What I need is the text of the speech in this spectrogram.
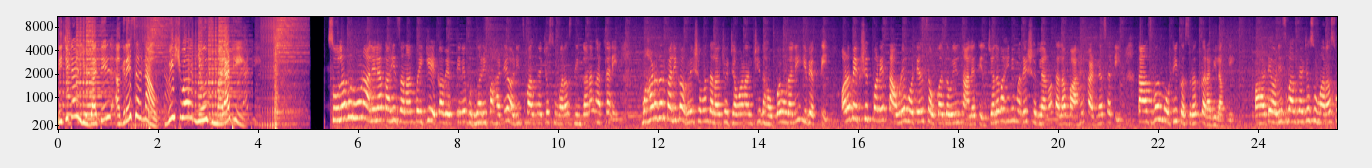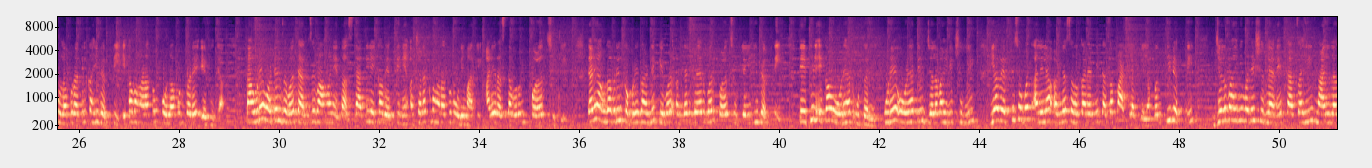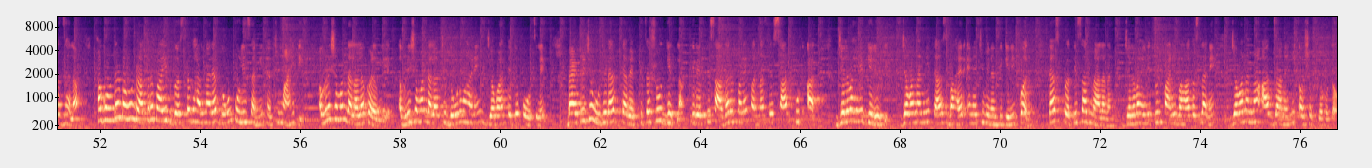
Digital युगातील अग्रेसर नाव विश्व न्यूज मराठी. सोलापूरहून आलेल्या काही जणांपैकी एका व्यक्तीने बुधवारी पहाटे अडीच वाजण्याच्या सुमारास धिंगाणा घातल्याने महानगरपालिका अग्निशमन दलाच्या जवानांची धावपळ उडाली. ही व्यक्ती अनपेक्षितपणे तावडे हॉटेल चौकाजवळील नाल्यातील जलवाहिनीमध्ये शिरल्यानं त्याला बाहेर काढण्यासाठी तासभर मोठी कसरत करावी लागली. पहाटे अडीच वाजण्याच्या सुमारास सोलापुरातील काही व्यक्ती एका वाहनातून कोल्हापूरकडे येत होत्या. तावडे हॉटेलजवळ त्यांचे वाहन येताच त्यातील एका व्यक्तीने अचानक वाहनातून उडी मारली आणि रस्त्यावरून पळत सुटली. त्याने अंगावरील कपडे काढले केवळ अंडरवेअरवर पळत सुटलेली ही व्यक्ती तेथील एका ओढ्यात उतरली. पुढे ओढ्यातील जलवाहिनीत शिरली या व्यक्तीसोबत आलेल्या अन्य सहकाऱ्यांनी त्याचा पाठलाग केला पण ती व्यक्ती जलवाहिनीमध्ये शिरल्याने त्याचाही नाईलाज झाला. हा गोंधळ पाहून रात्रपाळीत गस्त घालणाऱ्या दोन पोलिसांनी त्याची माहिती अग्निशमन दलाला कळवली आहे. अग्निशमन दलाची दोन वाहने जवान तेथे पोहोचले. बॅटरीच्या उजेडात त्या व्यक्तीचा शोध घेतला. ती व्यक्ती साधारणपणे पन्नास ते साठ फूट आत जलवाहिनीत गेली होती. जवानांनी त्यास बाहेर येण्याची विनंती केली पण त्यास प्रतिसाद मिळाला नाही. जलवाहिनीतून पाणी वाहत असल्याने जवानांना आत जाणंही अशक्य होतं.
